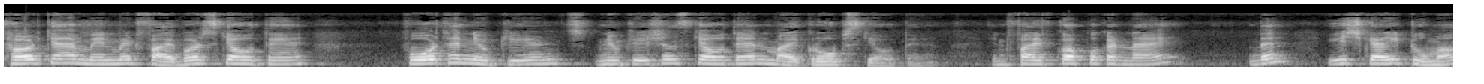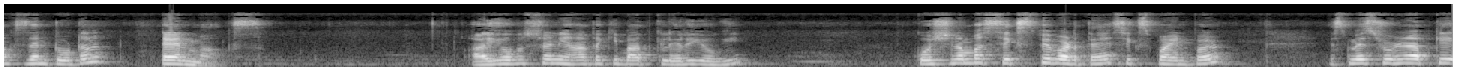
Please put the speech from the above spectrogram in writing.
थर्ड क्या है? मेन मेड फाइबर्स क्या होते हैं? फोर्थ है न्यूट्रिएंट्स न्यूट्रिशंस क्या होते हैं? माइक्रोब्स क्या होते हैं? इन फाइव को आपको करना है। Then each carry two marks then total ten marks I hope student यहाँ तक की बात क्लियर ही होगी। क्वेश्चन नंबर सिक्स पे पढ़ते हैं सिक्स पॉइंट पर। इसमें स्टूडेंट आपके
